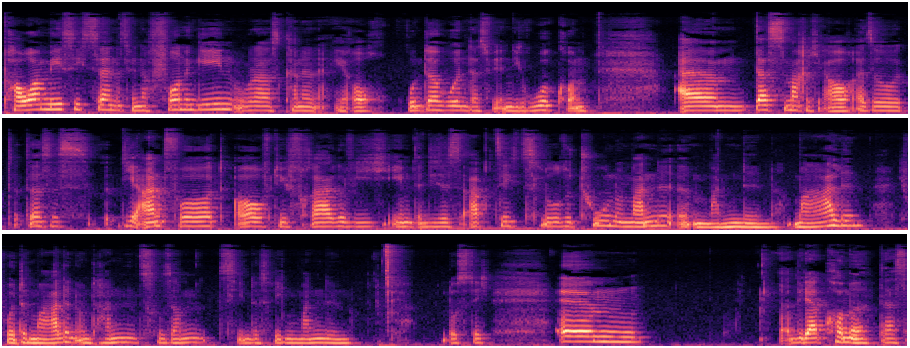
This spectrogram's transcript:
powermäßig sein, dass wir nach vorne gehen oder es kann ja auch runterholen, dass wir in die Ruhe kommen. Ähm, das mache ich auch. Also das ist die Antwort auf die Frage, wie ich eben in dieses absichtslose Tun und Mandeln, äh, Mandeln, Malen, ich wollte Malen und Handeln zusammenziehen, deswegen Mandeln, lustig, ähm, wieder komme, dass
